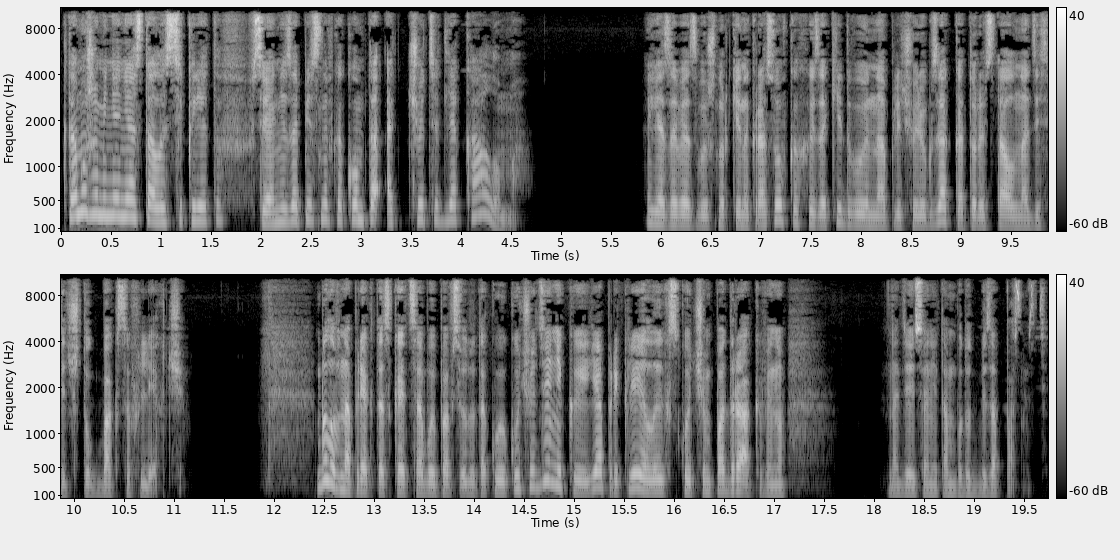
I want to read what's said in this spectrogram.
К тому же у меня не осталось секретов. Все они записаны в каком-то отчете для Калума. Я завязываю шнурки на кроссовках и закидываю на плечо рюкзак, который стал на 10 штук баксов легче. Было в напряг таскать с собой повсюду такую кучу денег, и я приклеила их скотчем под раковину. Надеюсь, они там будут в безопасности.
